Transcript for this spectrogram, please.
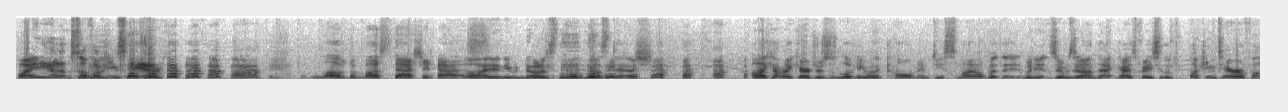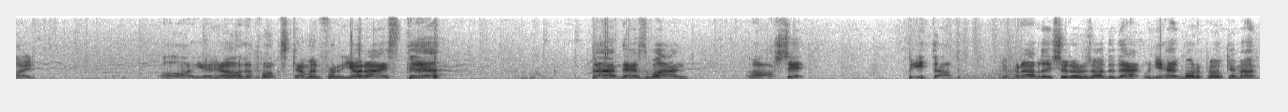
Why do you look so fucking scared? Love the mustache it has. Oh, I didn't even notice the little mustache. I like how my character is looking with a calm, empty smile, but when it zooms in on that guy's face, he looks fucking terrified. Oh, you know the poke's coming for your eyes too. Boom, there's one. Oh shit. Beat up. You probably should have resorted to that when you had more Pokemon.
